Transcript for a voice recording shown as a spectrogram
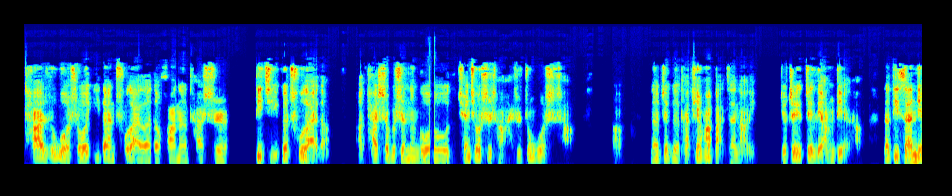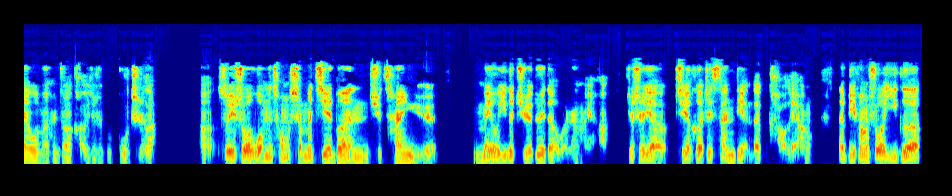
它如果说一旦出来了的话呢，它是第几个出来的啊？它是不是能够全球市场还是中国市场啊？那这个它天花板在哪里？就这这两点哈。那第三点我们很重要考虑就是估值了啊。所以说我们从什么阶段去参与，没有一个绝对的，我认为哈。就是要结合这三点的考量。那比方说一个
